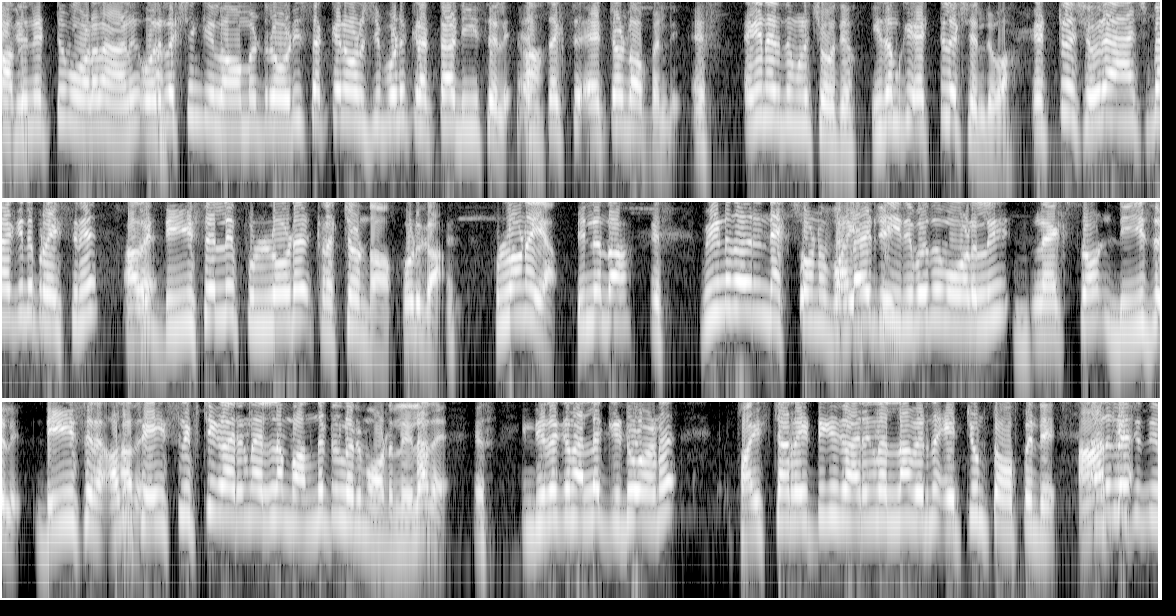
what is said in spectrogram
പതിനെട്ട് മോഡലാണ് ഒരു ലക്ഷം കിലോമീറ്റർ ഓടി സെക്കൻഡ് ഓണർഷിപ്പ് ഉണ്ട് ക്രെറ്റ ഡീസൽ എസ് എക്സ് ഏറ്റവും ടോപ്പ് യെസ് എങ്ങനെയായിരുന്നു നമ്മൾ ചോദ്യം? ഇത് നമുക്ക് എട്ട് ലക്ഷം രൂപ. എട്ട് ലക്ഷം. ഒരു ഹാച്ച് ബാക്കിന്റെ പ്രൈസിന്. ഡീസലിൽ ഫുള്ളോട് ക്രെറ്റ ഉണ്ടോ കൊടുക്കാം. ഫുൾ ഓൺ ചെയ്യാം. പിന്നെന്താ? വീണ്ടും ഒരു നെക്സോൺ രണ്ടായിരത്തി ഇരുപത് മോഡൽ നെക്സോൺ ഡീസൽ ഡീസൽ അത് ഫേസ് ലിഫ്റ്റ് കാര്യങ്ങളെല്ലാം വന്നിട്ടുള്ള ഒരു മോഡൽ അതെ. ഇന്ത്യയിലൊക്കെ നല്ല കിടുവാണ്. ഫൈവ് സ്റ്റാർ റേറ്റിംഗ് കാര്യങ്ങളെല്ലാം വരുന്ന ഏറ്റവും ടോപ്പിന്റെ. ആറ് ലക്ഷത്തി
